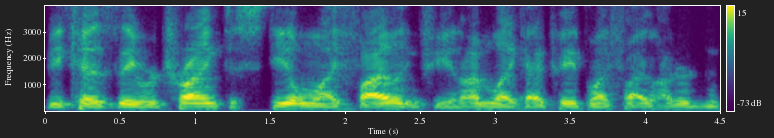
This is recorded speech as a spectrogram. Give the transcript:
because they were trying to steal my filing fee. And I'm like, I paid my five hundred and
